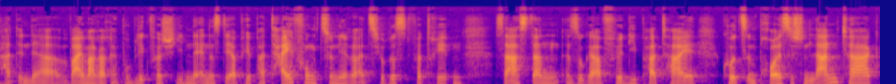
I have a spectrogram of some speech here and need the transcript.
hat in der Weimarer Republik verschiedene NSDAP-Parteifunktionäre als Jurist vertreten, saß dann sogar für die Partei kurz im preußischen Landtag.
